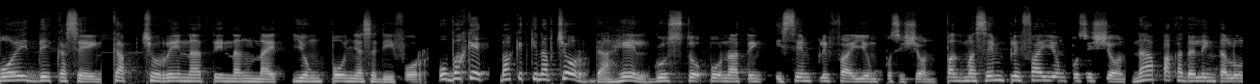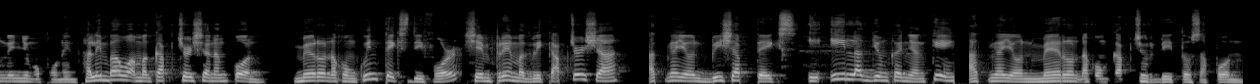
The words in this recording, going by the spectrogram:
Pwede kasing capturein natin ng knight yung pawn niya sa d4. O bakit? Bakit kinapture? Dahil gusto po nating i-simplify yung posisyon. Pag ma-simplify yung posisyon, napakadaling talunin yung opponent. Halimbawa, mag-capture siya ng pawn meron akong queen takes d4, syempre mag-recapture siya, at ngayon bishop takes, iilag yung kanyang king, at ngayon meron akong capture dito sa pawn.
